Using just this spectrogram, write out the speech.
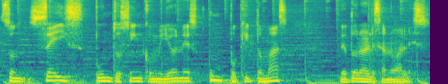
Son 6.5 millones, un poquito más de dólares anuales.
